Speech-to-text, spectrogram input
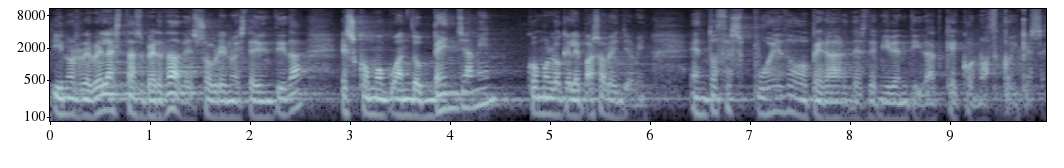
y nos revela estas verdades sobre nuestra identidad, es como cuando Benjamin, como lo que le pasó a Benjamin, entonces puedo operar desde mi identidad que conozco y que sé.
